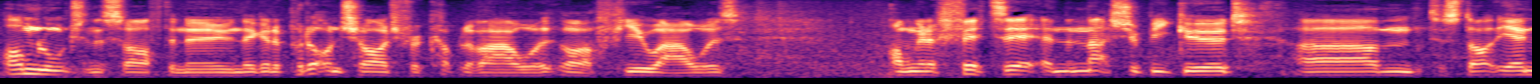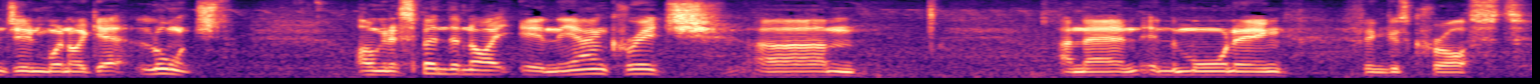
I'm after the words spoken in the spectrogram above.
I'm launching this afternoon. They're going to put it on charge for a couple of hours, or a few hours. I'm going to fit it and then that should be good um, to start the engine when I get launched. I'm going to spend the night in the anchorage um, and then in the morning, fingers crossed,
